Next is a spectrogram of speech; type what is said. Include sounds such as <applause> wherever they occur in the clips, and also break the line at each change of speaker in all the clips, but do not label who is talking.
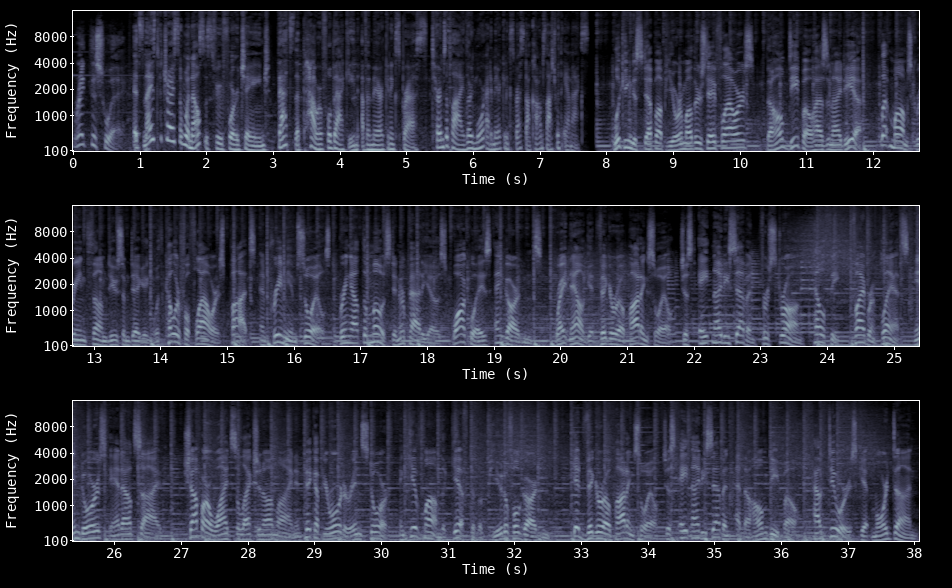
Right this way.
it's nice to try someone else's food for a change. That's the powerful backing of American Express. Terms apply. Learn more at americanexpress.com slash with Amex.
Looking to step up your Mother's Day flowers? The Home Depot has an idea. Let mom's green thumb do some digging with colorful flowers, pots, and premium soils to bring out the most in her patios, walkways, and gardens. Right now, get Vigoro potting soil, just $8.97 for strong, healthy, vibrant plants indoors and outside. Shop our wide selection online and pick up your order in store and give mom the gift of a beautiful garden. Get Vigoro potting soil, just $8.97 at the Home Depot. How doers get more done.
